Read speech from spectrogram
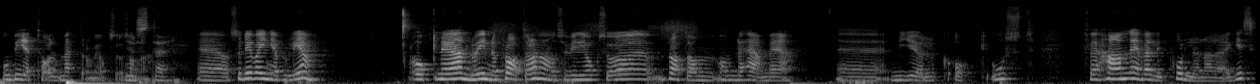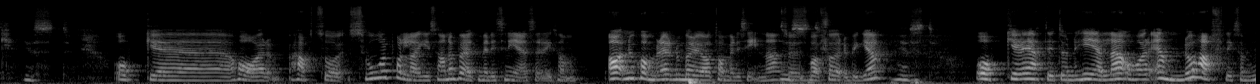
Och B12 mätte de ju också. Just det. Eh, Så det var inga problem. Och när jag ändå är inne och pratar om honom så vill jag också prata om, om det här med eh, mjölk och ost. För han är väldigt pollenallergisk Just. och eh, har haft så svår pollenallergi så han har börjat medicinera sig liksom. Ja, nu kommer det, då börjar jag ta medicinerna, så Just. bara förebygga. Just. Och ätit under hela och har ändå haft liksom,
